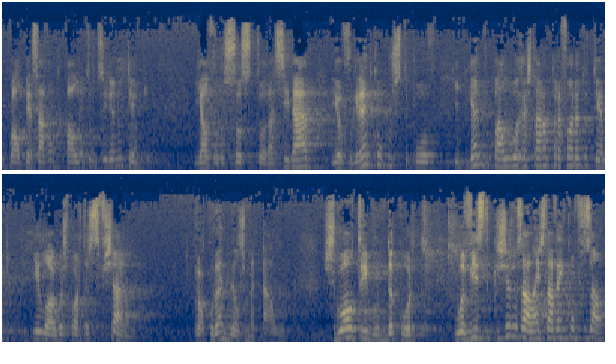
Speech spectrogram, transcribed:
o qual pensavam que Paulo introduzira no templo. E alvoroçou-se toda a cidade, e houve grande concurso de povo, e pegando de Paulo o arrastaram para fora do templo, e logo as portas se fecharam. Procurando eles matá-lo, chegou ao tribuno da corte o aviso de que Jerusalém estava em confusão,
